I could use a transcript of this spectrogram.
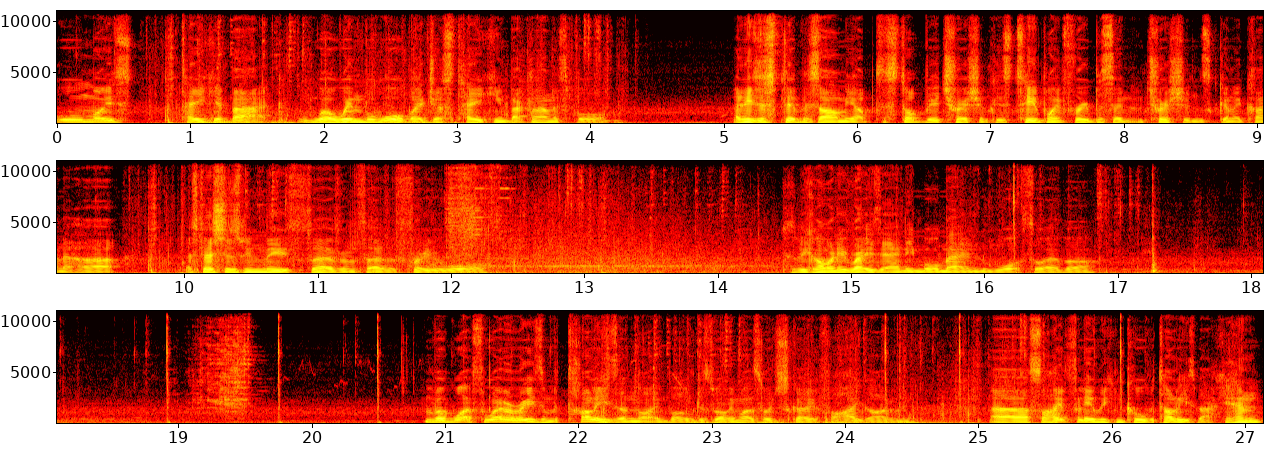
almost take it back. Well, win the war by just taking back Lannisport. And he just split this army up to stop the attrition because 2.3% attrition is going to kind of hurt, especially as we move further and further through the war. Because we can't really raise any more men whatsoever. But what, for whatever reason, the Tullys are not involved as well. We might as well just go for High Highgarden. Uh, so hopefully we can call the Tullys back in.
